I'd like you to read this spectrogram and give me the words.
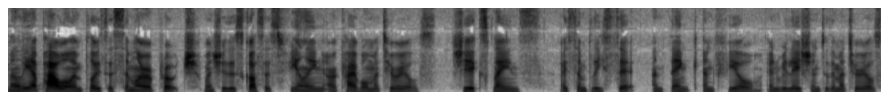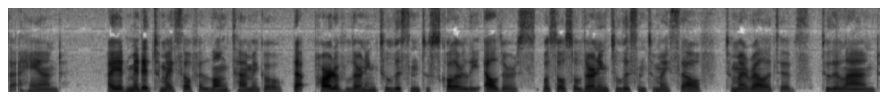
Malea Powell employs a similar approach when she discusses feeling archival materials. She explains, I simply sit and think and feel in relation to the materials at hand. I admitted to myself a long time ago that part of learning to listen to scholarly elders was also learning to listen to myself, to my relatives, to the land.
